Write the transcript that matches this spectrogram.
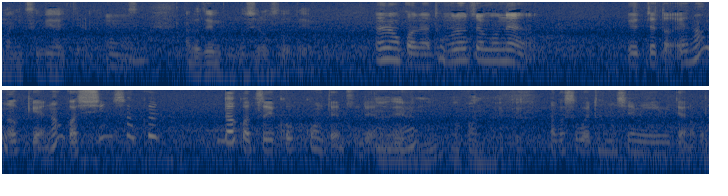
まにつぶやいてるのなんか全部面白そうで。えなんかね友達もね言ってた。えなんだっけ？なんか新作だか追加コンテンツで、あ出るのね、わかんないけど。なんかすごい楽しみみたいなこと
